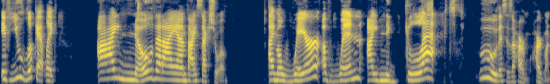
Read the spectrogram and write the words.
if you look at like, I know that I am bisexual. I'm aware of when I neglect ooh, this is a hard hard one.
